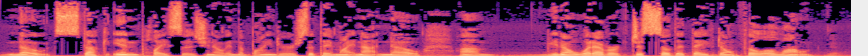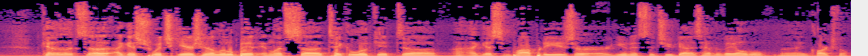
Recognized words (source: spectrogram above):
notes stuck in places, you know, in the binders that they might not know. Um, you know, whatever, just so that they don't feel alone. Okay, let's, uh, I guess, switch gears here a little bit, and let's uh, take a look at, uh, I guess, some properties or, or units that you guys have available uh, in Clarksville.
